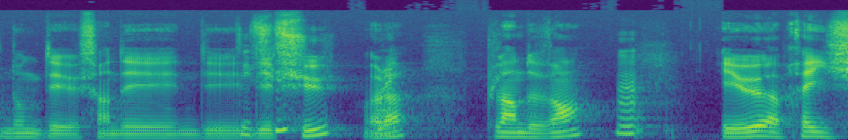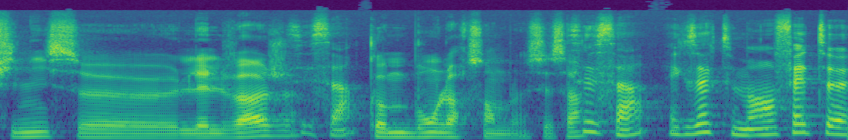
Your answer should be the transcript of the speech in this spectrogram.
donc des, des, des, des, fûts, voilà, plein de vin. Mm. Et eux, après, ils finissent euh, l'élevage comme bon leur semble, c'est ça? C'est ça, exactement. En fait, euh,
